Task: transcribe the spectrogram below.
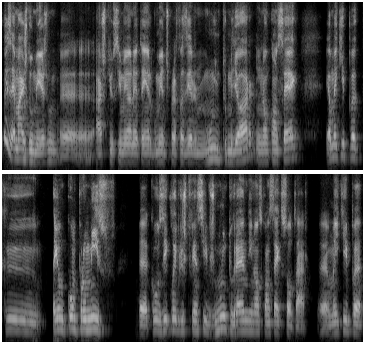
Pois é, mais do mesmo. Uh, acho que o Simeone tem argumentos para fazer muito melhor e não consegue. É uma equipa que tem um compromisso uh, com os equilíbrios defensivos muito grande e não se consegue soltar. Uh, uma equipa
